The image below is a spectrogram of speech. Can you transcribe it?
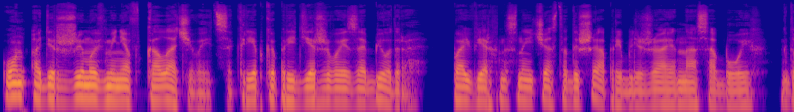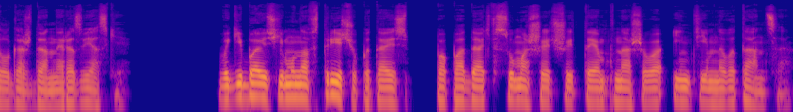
Он одержимо в меня вколачивается, крепко придерживая за бедра, поверхностно и часто дыша, приближая нас обоих к долгожданной развязке. Выгибаюсь ему навстречу, пытаясь попадать в сумасшедший темп нашего интимного танца.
